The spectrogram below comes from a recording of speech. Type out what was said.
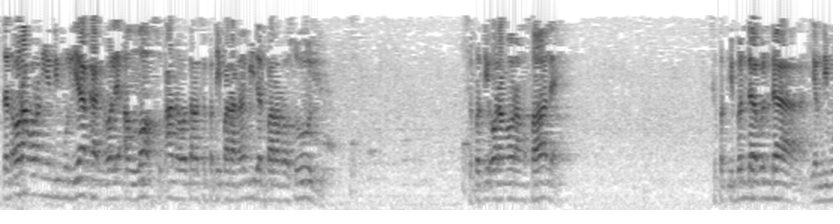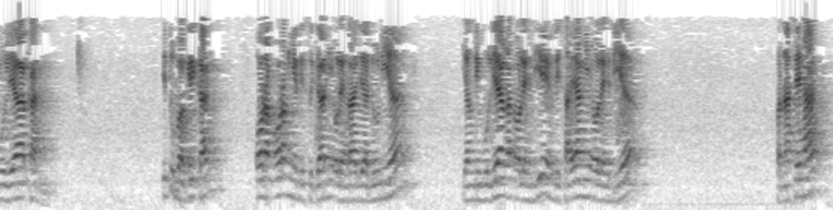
Dan orang-orang yang dimuliakan oleh Allah subhanahu wa ta'ala seperti para nabi dan para rasul. Seperti orang-orang saleh. Seperti benda-benda yang dimuliakan. Itu bagikan orang-orang yang disegani oleh raja dunia. Yang dimuliakan oleh dia, yang disayangi oleh dia. Penasehat.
